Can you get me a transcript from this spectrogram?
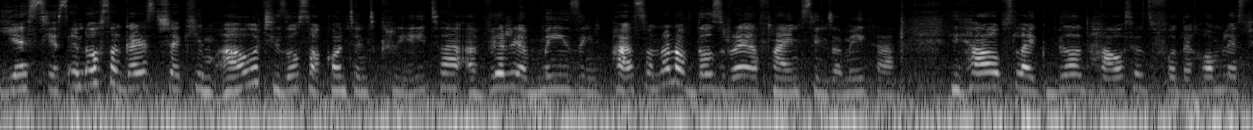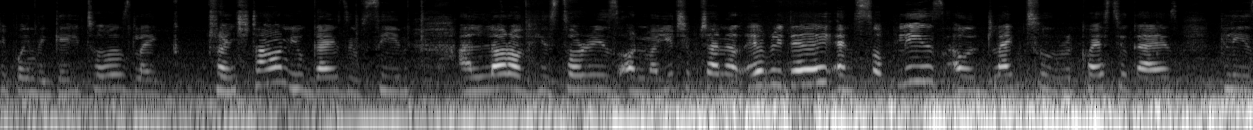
Yes, yes. And also, guys, check him out. He's also a content creator, a very amazing person. One of those rare finds in Jamaica. He helps like build houses for the homeless people in the ghettos, like trench town You guys have seen a lot of his stories on my YouTube channel every day. And so, please, I would like to request you guys, please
